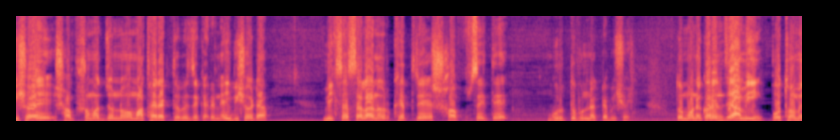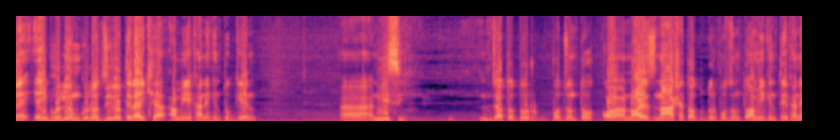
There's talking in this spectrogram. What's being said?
বিষয় সব সময়ের জন্য মাথায় রাখতে হবে, যে কারণ এই বিষয়টা মিক্সার চালানোর ক্ষেত্রে সবচেয়ে গুরুত্বপূর্ণ একটা বিষয়। তো মনে করেন যে আমি প্রথমে এই ভলিউমগুলো জিরোতে রাইখা, আমি এখানে কিন্তু গেন নিছি। যতদূর পর্যন্ত নয়েজ না আসে ততদূর পর্যন্ত আমি কিন্তু এখানে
